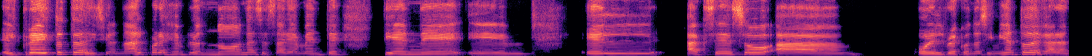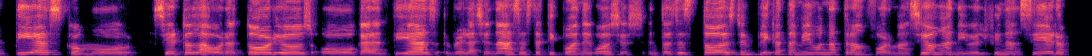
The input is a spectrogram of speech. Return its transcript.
el crédito tradicional, por ejemplo, no necesariamente tiene em, el acceso a, o el reconocimiento de garantías como ciertos laboratorios o garantías relacionadas a este tipo de negocios. Entonces, todo esto implica también una transformación a nivel financiero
